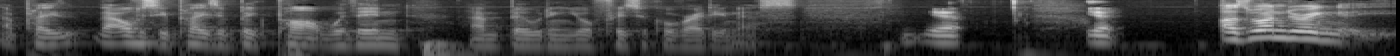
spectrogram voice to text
that plays that obviously plays a big part within um, building your physical readiness. Yeah, yeah. I was wondering,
